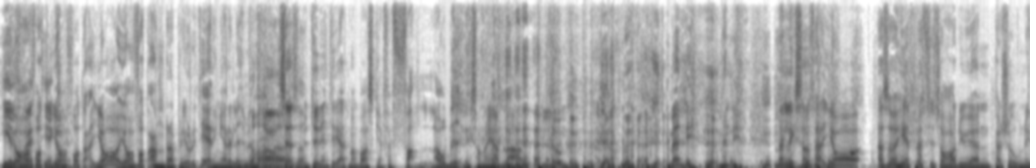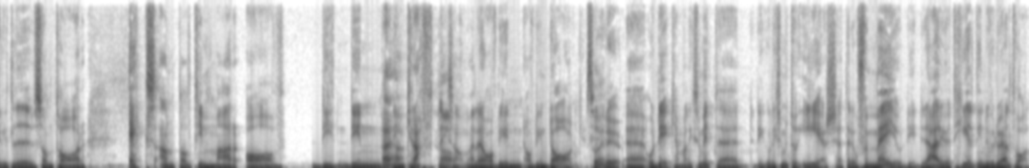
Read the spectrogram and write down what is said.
jag, har rätt fått, jag, har fått, ja, jag har fått andra prioriteringar i livet. Ja, Sen alltså. betyder inte det att man bara ska förfalla och bli liksom en jävla plump. Liksom. Men, det, men, det, men liksom så här, ja, alltså helt plötsligt så har du ju en person i ditt liv som tar x antal timmar av din, din, Ja, ja. din kraft, liksom, eller av din, av din dag. Så är det ju. Eh, och det kan man liksom inte, det går liksom inte att ersätta det. Och för mig, och det, det där är ju ett helt individuellt val,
